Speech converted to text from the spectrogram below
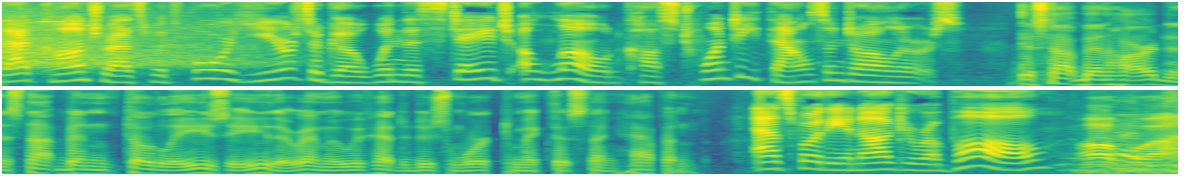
That contrasts with four years ago when the stage alone cost $20,000. It's not been hard and it's not been totally easy either. I mean, we've had to do some work to make this thing happen. As for the inaugural ball, Oh boy, I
